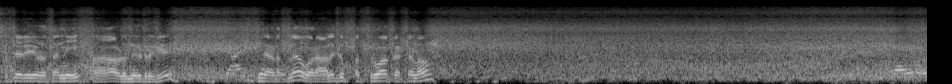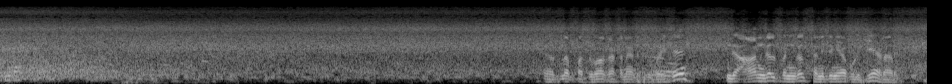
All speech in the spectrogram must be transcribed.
சிற்றறியோட தண்ணி அழகாக விழுந்துகிட்டு இருக்கு. இந்த இடத்துல ஒரு ஆளுக்கு பத்து ரூபா கட்டணும். இந்த இடத்துல பத்து ரூபா கட்டணம் எடுத்துகிட்டு போயிட்டு இங்கே ஆண்கள் பெண்கள் தனித்தனியாக குளிக்க இடம் இருக்குது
